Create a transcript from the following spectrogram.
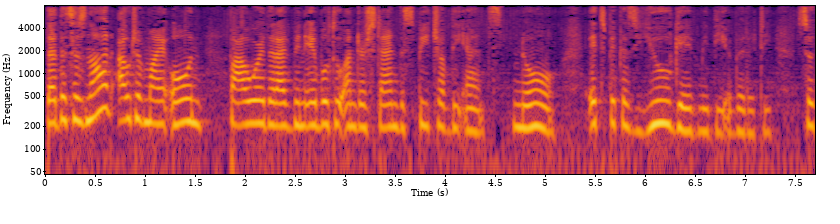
that this is not out of my own power that I've been able to understand the speech of the ants no it's because you gave me the ability so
